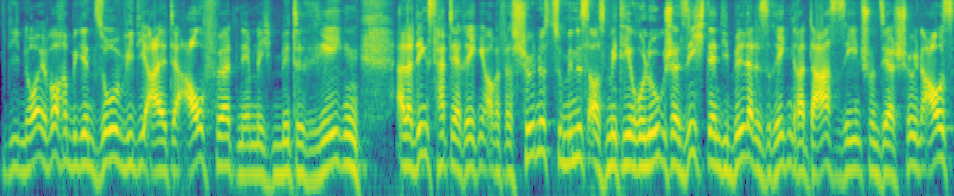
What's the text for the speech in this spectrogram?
Die neue Woche beginnt so, wie die alte aufhört, nämlich mit Regen. Allerdings hat der Regen auch etwas Schönes, zumindest aus meteorologischer Sicht, denn die Bilder des Regenradars sehen schon sehr schön aus.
